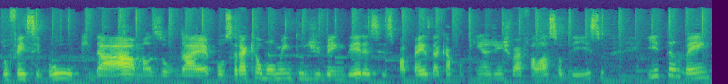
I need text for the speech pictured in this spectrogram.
do Facebook, da Amazon, da Apple. Será que é o momento de vender esses papéis? Daqui a pouquinho a gente vai falar sobre isso e também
